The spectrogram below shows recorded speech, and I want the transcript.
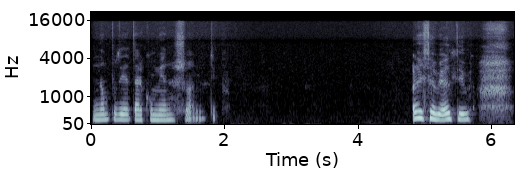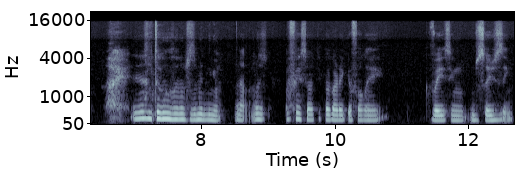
não podia estar com menos sono. Tipo, honestamente, tipo, não estou com sono absolutamente nenhum. Não, mas foi só tipo agora que eu falei que veio assim um bocejozinho.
